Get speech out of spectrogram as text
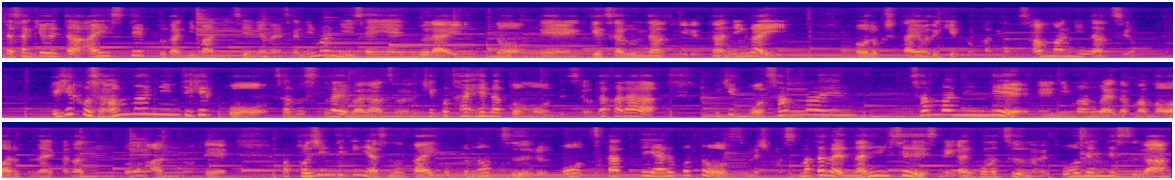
じゃあ先ほど言ったアイステップが2万2000円じゃないですか。2万2000円ぐらいの、えー、月額になるときで何人ぐらい登録者対応できるのかって3万人なんですよ。で結構3万人って結構サブスクライバーで集める結構大変だと思うんですよ。だから、結構3万円、3万人で2万ぐらいがまあまあ悪くないかなってことはあるので、まあ、個人的にはその外国のツールを使ってやることをお勧めします。まあ、ただ何にせですね、外国のツールなので当然ですが、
